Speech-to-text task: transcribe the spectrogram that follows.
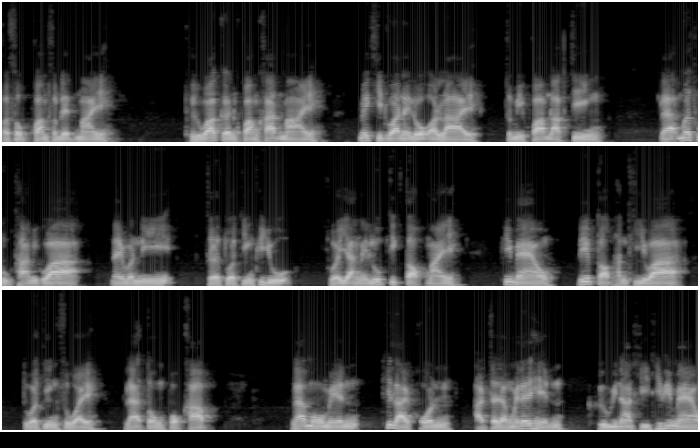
ประสบความสำเร็จไหม ถือว่าเกินความคาดหมาย ไม่คิดว่าในโลกออนไลน์ จะมีความรักจริง และเมื่อถูกถามอีกว่า ในวันนี้เจอตัวจริงพี่ยุ สวยอย่างในรูปทิกตอกไหม พี่แมวรีบตอบทันทีว่า ตัวจริงสวยและตรงปกครับ และโมเมนต์ที่หลายคนอาจจะยังไม่ได้เห็น คือวินาทีที่พี่แมว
